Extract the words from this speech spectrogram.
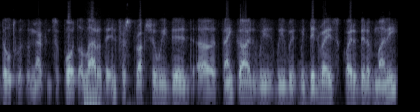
built with American support. A lot of the infrastructure we did. Uh, thank God we, we we did raise quite a bit of money.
